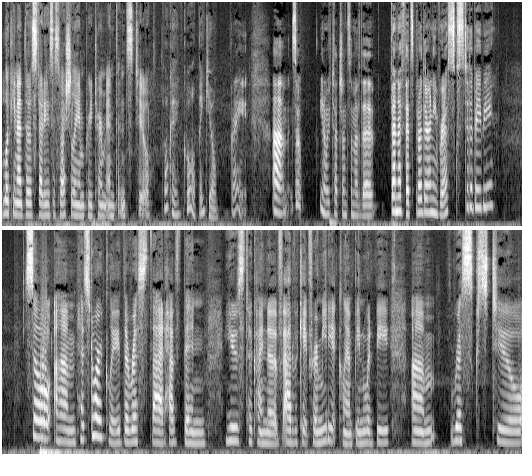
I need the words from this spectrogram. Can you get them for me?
looking at those studies, especially in preterm infants too. Okay, cool. Thank you. Great. Um, so you know we've touched on some of the benefits, but are there any risks to the baby? So, um, historically, the risks that have been used to kind of advocate for immediate clamping would be um, risks to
